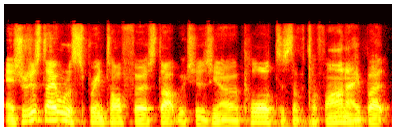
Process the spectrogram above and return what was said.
and she was just able to sprint off first up, which is you know applaud to Tofane. But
